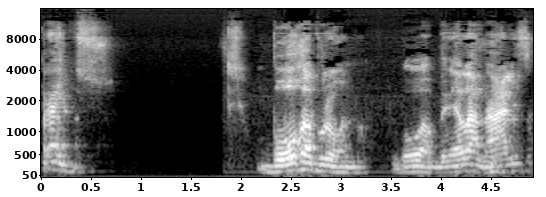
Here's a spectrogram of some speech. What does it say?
para isso. Boa, Bruno. Boa, bela análise.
